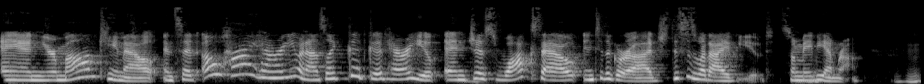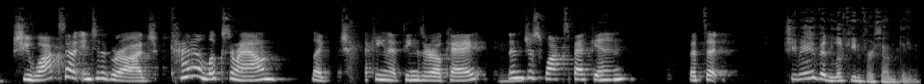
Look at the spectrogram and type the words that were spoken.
And your mom came out and said, "Oh, hi, how are you?" And I was like, "Good, good. How are you?" And just walks out into the garage. This is what I viewed, so maybe I'm wrong. Mhm. She walks out into the garage, kind of looks around, like checking that things are okay, then just walks back in. That's it. She may have been looking for something.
